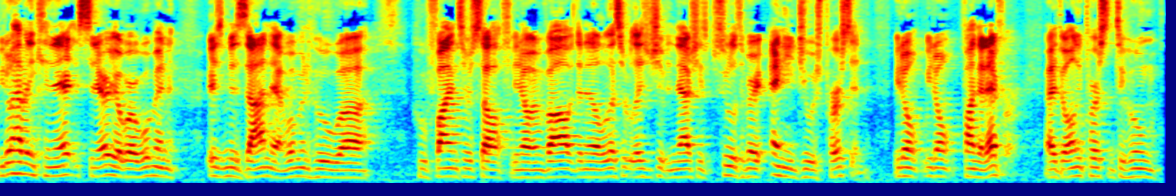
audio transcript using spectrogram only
We don't have any scenario where a woman is mizana, a woman who uh, who finds herself, you know, involved in an illicit relationship, and now she's pseudo to marry any Jewish person. We don't we don't find that ever, right? The only person to whom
